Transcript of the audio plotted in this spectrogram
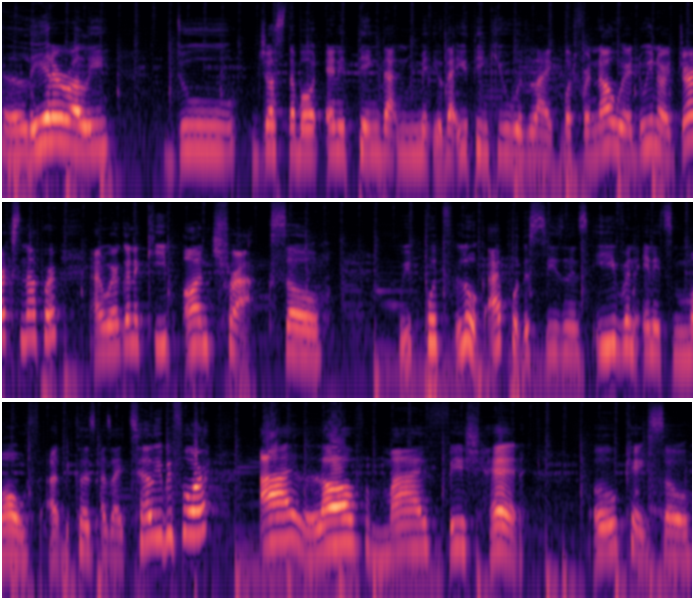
literally do just about anything that that you think you would like. But for now we're doing our jerk snapper and we're gonna keep on track. So we put look i put the seasonings even in its mouth uh, because as i tell you before i love my fish head. Okay so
